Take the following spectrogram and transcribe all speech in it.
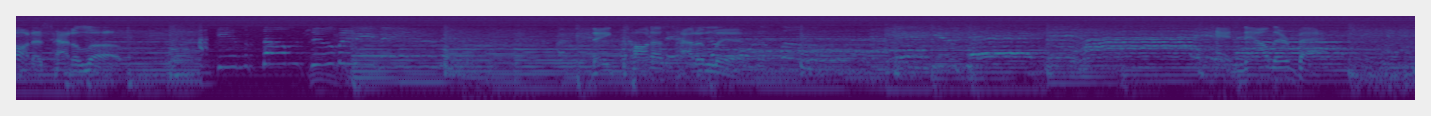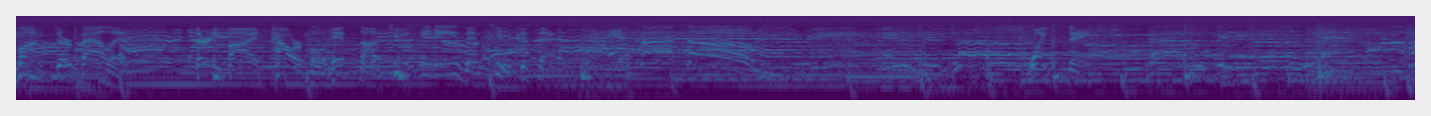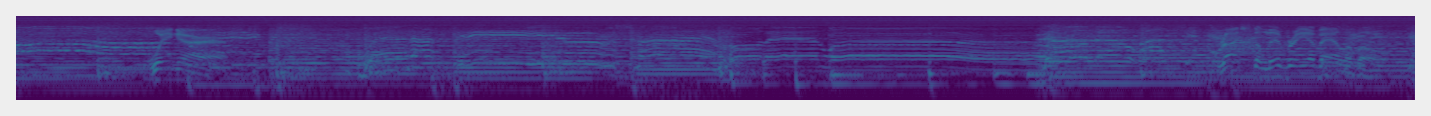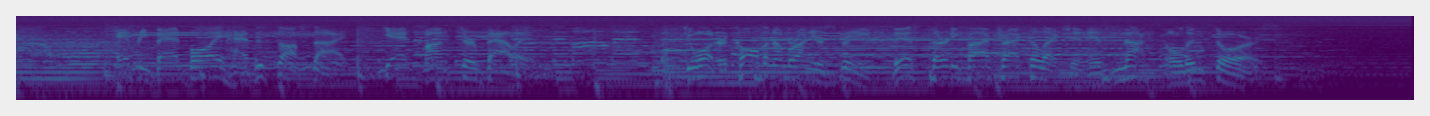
us how to love. They taught us how to live. And now they're back. Monster Ballads. 35 powerful hits on two CDs and two cassettes. It's awesome! Whitesnake. Winger. Rush delivery available. Every bad boy has his soft side. Get Monster Ballads. To order, call the number on your screen. This 35-track collection is not sold in stores.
